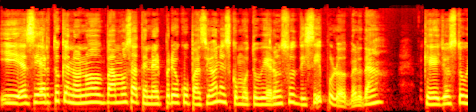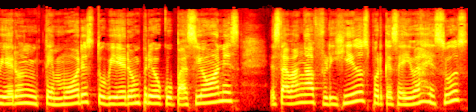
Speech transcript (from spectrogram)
Y es cierto que no nos vamos a tener preocupaciones como tuvieron sus discípulos, ¿verdad? que ellos tuvieron temores, tuvieron preocupaciones, estaban afligidos porque se iba Jesús.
